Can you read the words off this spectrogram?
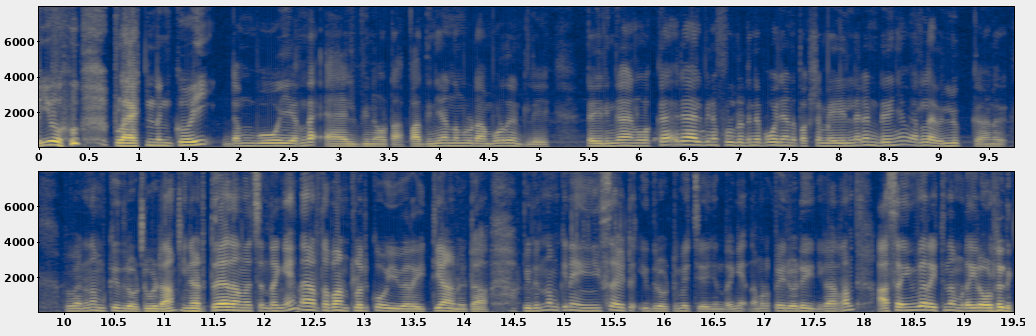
അയ്യോ പ്ലാറ്റിനം കോയി ഡംബോയറിന്റെ ആൽബിനോട്ടാ അപ്പോൾ അതിനെയാണ് നമ്മൾ ഇടാൻ പോകുന്നത് കണ്ടില്ലേ? ടൈലും കാര്യങ്ങളൊക്കെ ഒരു ആൽബിനെ ഫുൾ റെഡിന്റെ പോലെയാണ്. പക്ഷെ മെയിലിനെ കണ്ടു കഴിഞ്ഞാൽ വേറെ ലെവൽ ലുക്കാണ് അപ്പോൾ വേണേൽ നമുക്ക് ഇതിലോട്ട് വിടാം. ഇനി അടുത്ത് ഏതാണെന്ന് വെച്ചിട്ടുണ്ടെങ്കിൽ നേരത്തെ പറഞ്ഞിട്ടുള്ള ഒരു കോയി വെറൈറ്റി ആണ് കേട്ടോ അപ്പോൾ ഇതിന് നമുക്ക് നൈസായിട്ട് ഇതിലോട്ടും വെച്ച് കഴിഞ്ഞിട്ടുണ്ടെങ്കിൽ നമ്മുടെ പരിപാടി കഴിഞ്ഞു. കാരണം ആ സെയിം വെറൈറ്റി നമ്മുടെ കയ്യിൽ ഓൾറെഡി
